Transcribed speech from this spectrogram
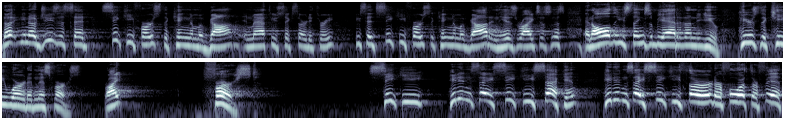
The, you know, Jesus said, Seek ye first the kingdom of God in Matthew 6 33. He said, Seek ye first the kingdom of God and his righteousness, and all these things will be added unto you. Here's the key word in this verse, right? First. Seek ye, he didn't say seek ye second. He didn't say seek ye third or fourth or fifth.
